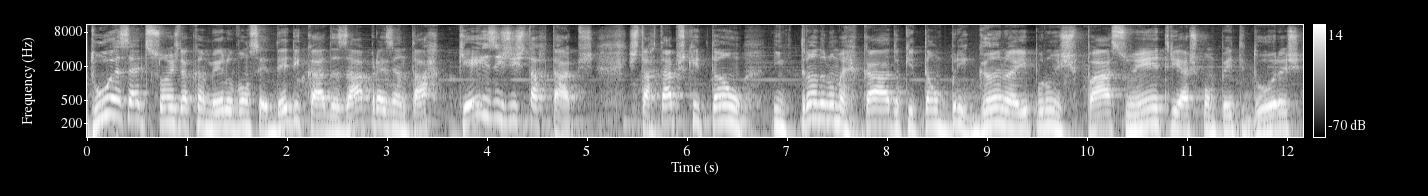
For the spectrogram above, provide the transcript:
Duas edições da Camelo vão ser dedicadas a apresentar cases de startups. Startups que estão entrando no mercado, que estão brigando aí por um espaço entre as competidoras.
